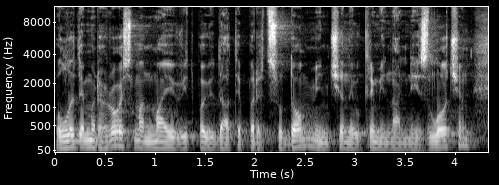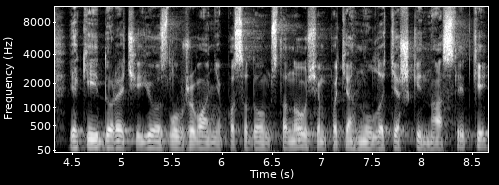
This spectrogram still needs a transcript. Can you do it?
Володимир Гройсман має відповідати перед судом. Він чинив кримінальний злочин, який, до речі, його зловживання посадовим становищем потягнуло тяжкі наслідки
